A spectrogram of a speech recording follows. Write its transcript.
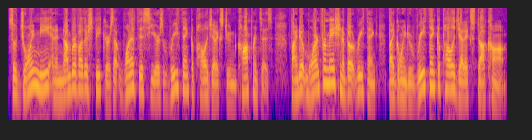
So join me and a number of other speakers at one of this year's Rethink Apologetics student conferences. Find out more information about Rethink by going to rethinkapologetics.com.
